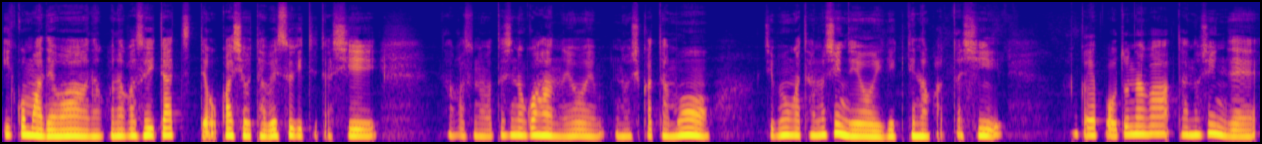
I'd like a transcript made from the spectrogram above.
以降まではなかなか空いたっつってお菓子を食べ過ぎてたしなんかその私のご飯の用意の仕方も自分が楽しんで用意できてなかったしなんかやっぱ大人が楽しんで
